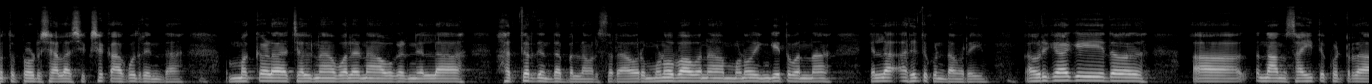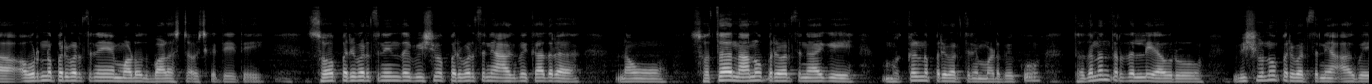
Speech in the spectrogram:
ಮತ್ತು ಪ್ರೌಢಶಾಲಾ ಶಿಕ್ಷಕ ಆಗೋದ್ರಿಂದ ಮಕ್ಕಳ ಚಲನ ವಲನ ಅವುಗಳನ್ನೆಲ್ಲ ಹತ್ತಿರದಿಂದ ಬಲ್ಲವ್ರಿ ಸರ್. ಅವರ ಮನೋಭಾವನ ಮನೋ ಇಂಗಿತವನ್ನು ಎಲ್ಲ ಅರಿತುಕೊಂಡವ್ರಿ. ಅವರಿಗಾಗಿ ಇದು ನಾನು ಸಾಹಿತ್ಯ ಕೊಟ್ಟರೆ ಅವ್ರನ್ನ ಪರಿವರ್ತನೆ ಮಾಡೋದು ಭಾಳಷ್ಟು ಅವಶ್ಯಕತೆ ಐತಿ. ಸ್ವಪರಿವರ್ತನೆಯಿಂದ ವಿಶ್ವ ಪರಿವರ್ತನೆ ಆಗಬೇಕಾದ್ರೆ ನಾವು ಸ್ವತಃ ನಾನು ಪರಿವರ್ತನೆ ಆಗಿ ಮಕ್ಕಳನ್ನ ಪರಿವರ್ತನೆ ಮಾಡಬೇಕು. ತದನಂತರದಲ್ಲಿ ಅವರು ವಿಶ್ವನೂ ಪರಿವರ್ತನೆ ಆಗಬೇ,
